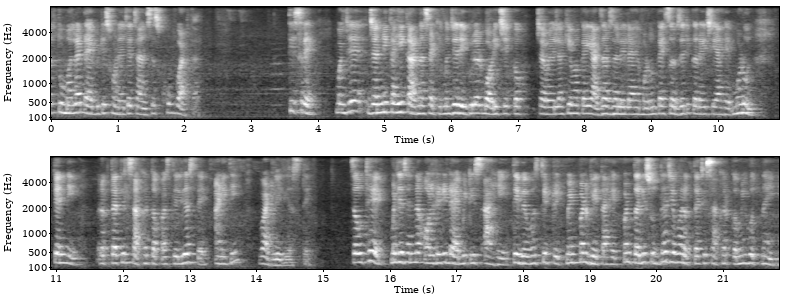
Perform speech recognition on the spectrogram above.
तर तुम्हाला डायबिटीस होण्याचे चान्सेस खूप वाढतात. तिसरे म्हणजे ज्यांनी काही कारणासाठी म्हणजे रेग्युलर बॉडी चेकअपच्या वेळेला किंवा काही आजार झालेला आहे म्हणून काही सर्जरी करायची आहे म्हणून त्यांनी रक्तातील साखर तपासलेली असते आणि ती वाढलेली असते. चौथे म्हणजे ज्यांना ऑलरेडी डायबिटीस आहे ते व्यवस्थित ट्रीटमेंट पण घेत आहेत पण तरीसुद्धा जेव्हा रक्ताची साखर कमी होत नाही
